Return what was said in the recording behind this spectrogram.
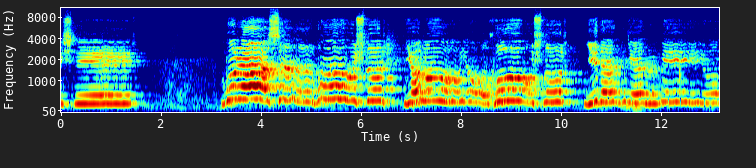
iştir. Burası hoştur, yolu giden gelmiyor,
